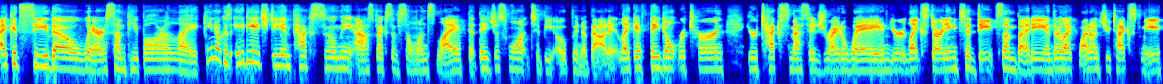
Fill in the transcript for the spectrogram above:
I could see though where some people are like, you know, because ADHD impacts so many aspects of someone's life that they just want to be open about it. Like if they don't return your text message right away and you're like starting to date somebody and they're like, why don't you text me?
